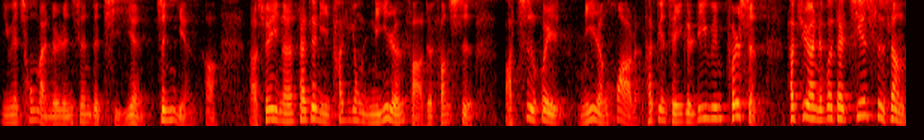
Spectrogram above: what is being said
因为充满了人生的体验真言啊啊，所以呢，在这里他用拟人法的方式，把智慧拟人化了，它变成一个 living person，他居然能够在街市上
